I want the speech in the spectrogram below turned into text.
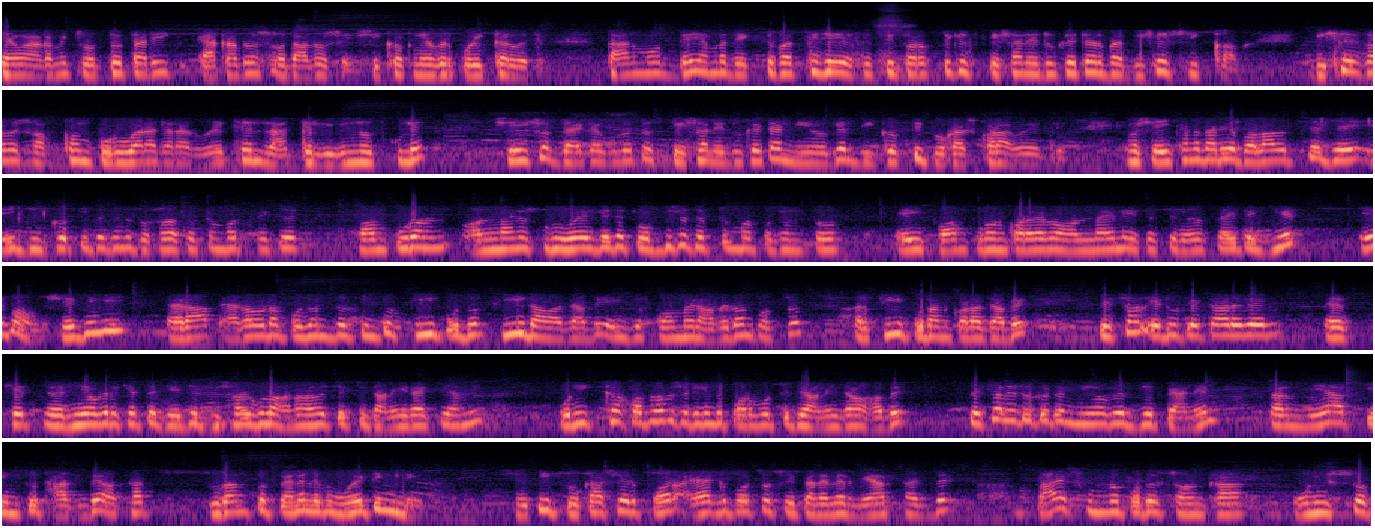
এবং আগামী চোদ্দ তারিখ একাদশ ও দ্বাদশে শিক্ষক নিয়োগের পরীক্ষা রয়েছে। তার মধ্যেই আমরা দেখতে পাচ্ছি যে এসএসসি তরফ থেকে স্পেশাল এডুকেটর বা বিশেষ শিক্ষক, বিশেষভাবে সক্ষম পড়ুয়ারা যারা রয়েছেন রাজ্যের বিভিন্ন স্কুলে সেই সব জায়গাগুলোতে স্পেশাল এডুকেটর নিয়োগের বিজ্ঞপ্তি প্রকাশ করা হয়েছে। এবং সেইখানে দাঁড়িয়ে বলা হচ্ছে যে এই বিজ্ঞপ্তিতে কিন্তু দোসরা সেপ্টেম্বর থেকে ফর্ম পূরণ অনলাইনে শুরু হয়ে গেছে চব্বিশে সেপ্টেম্বর পর্যন্ত এই ফর্ম পূরণ করা যাবে অনলাইনে এসএসসি ওয়েবসাইটে গিয়ে। এবং সেদিনই রাত এগারোটা পর্যন্ত কিন্তু ফি ফি দেওয়া যাবে, এই যে ফর্মের আবেদনপত্র, আর ফি প্রদান করা যাবে। স্পেশাল এডুকেটরের ক্ষেত্রে নিয়োগের ক্ষেত্রে যে যে বিষয়গুলো আনা হয়েছে, একটু জানিয়ে রাখি আমি। পরীক্ষা কবে হবে সেটা কিন্তু পরবর্তীতে জানিয়ে দেওয়া হবে। স্পেশাল এডুকেটর নিয়োগের যে প্যানেল তার মেয়াদ কিন্তু থাকবে, অর্থাৎ চূড়ান্ত প্যানেল এবং ওয়েটিং লিস্ট সেটি প্রকাশের পর এক বছর সেই প্যানেলের মেয়াদ থাকবে। প্রায় শূন্য পদের সংখ্যা উনিশশো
